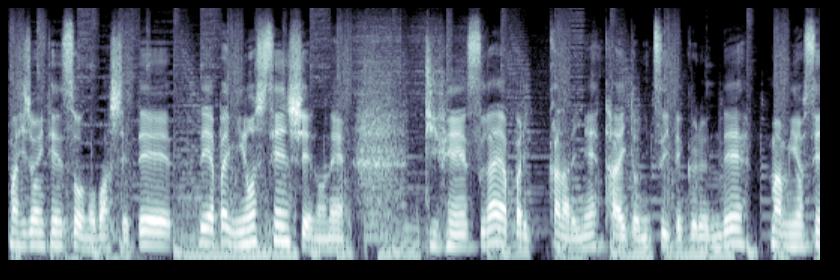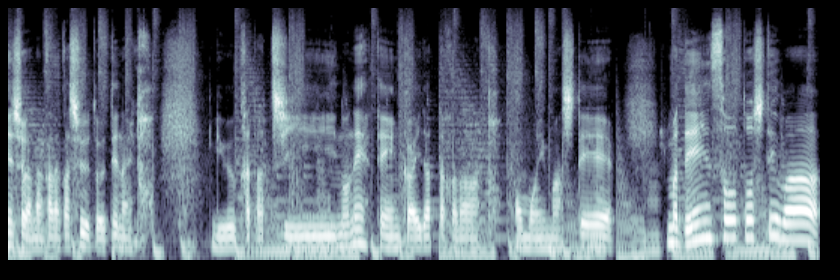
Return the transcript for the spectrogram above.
まあ、非常に点数を伸ばしてて、で、やっぱり三好選手へのね、ディフェンスがやっぱりかなりね、タイトについてくるんで、まあ、三好選手がなかなかシュート打てないという形のね、展開だったかなと思いまして、まあ、伝送としては、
